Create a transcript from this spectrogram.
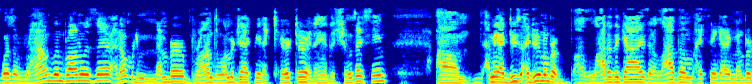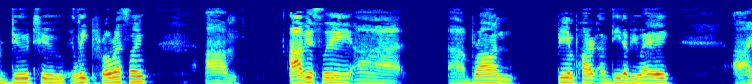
was around when Braun was there. I don't remember Braun the Lumberjack being a character in any of the shows I've seen. Um, I mean, I do, I do remember a, lot of the guys and a lot of them I think I remember due to Elite Pro Wrestling. Um, obviously, uh, uh, Braun being part of DWA, I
